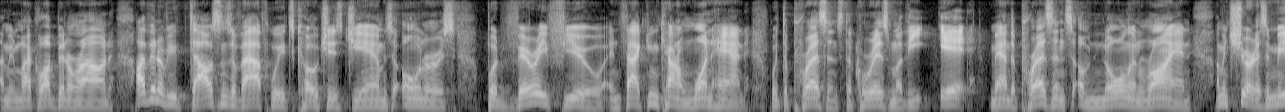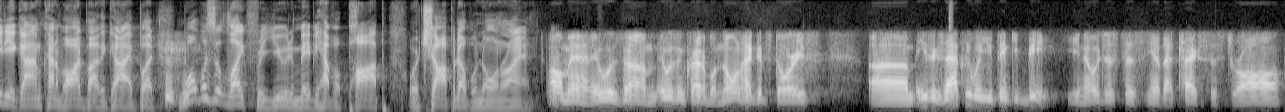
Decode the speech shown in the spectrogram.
I mean, Michael, I've been around. I've interviewed thousands of athletes, coaches, GMs, owners, but very few. In fact, you can count on one hand with the presence, the charisma, the it, man, the presence of Nolan Ryan. I mean, sure, as a media guy, I'm kind of awed by the guy, but what was it like for you to maybe have a pop or chop it up with Nolan Ryan? Oh man, it was um, it was incredible. Nolan had good stories. Um, he's exactly what you think he'd be. You know, just as you know that Texas drawl,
